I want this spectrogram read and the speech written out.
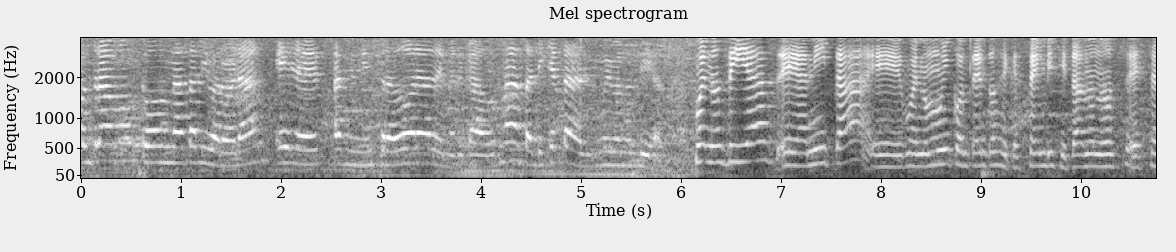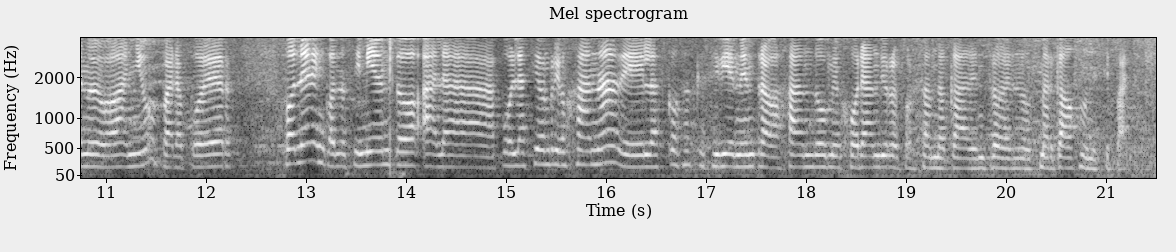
encontramos con Natalie Barbarán, ella es administradora de mercados. Natalie, ¿qué tal? Muy buenos días. Buenos días, eh, Anita. Eh, bueno, muy contentos de que estén visitándonos este nuevo año para poder poner en conocimiento a la población riojana de las cosas que se vienen trabajando, mejorando y reforzando acá dentro de los mercados municipales.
